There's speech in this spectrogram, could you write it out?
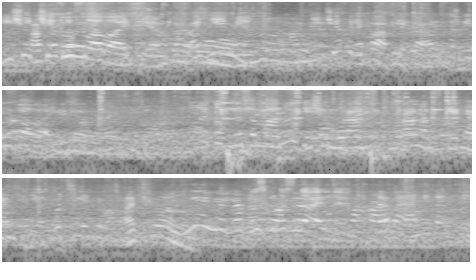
еще А Чехословакия. Богемия, ну не Чехрепаблика, а Чехословакия. Ну это для заманухи еще муран, мурановские конфеты. А что оно? Пусть хрустальные. Давай, они такие.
